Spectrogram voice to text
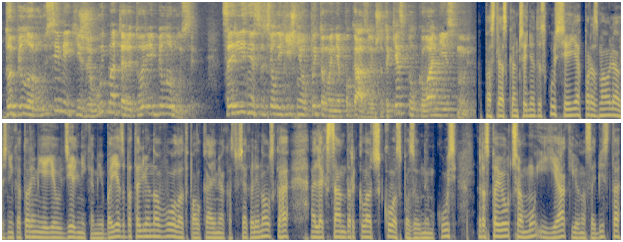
до білорусів, які живуть на території Білорусі. Це різні соціологічні опитування показують, що таке спілкування існує. Пасля сканчэння дыскусіі я паразмаўляў з некаторымі яе ўдзельнікамі баец батальёна волат палка імя касуся каліновскага Александр клачко з пазыўным кусь распавёў чаму і як ён асабіста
